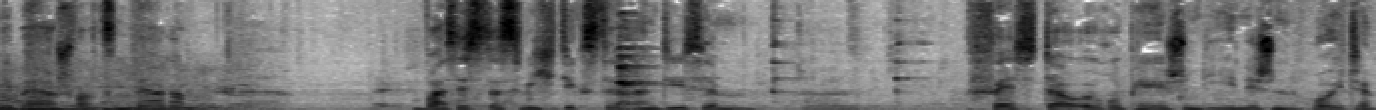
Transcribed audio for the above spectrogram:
Lieber Herr Schwarzenberger, was ist das Wichtigste an diesem Fest der europäischen Jenischen heute?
